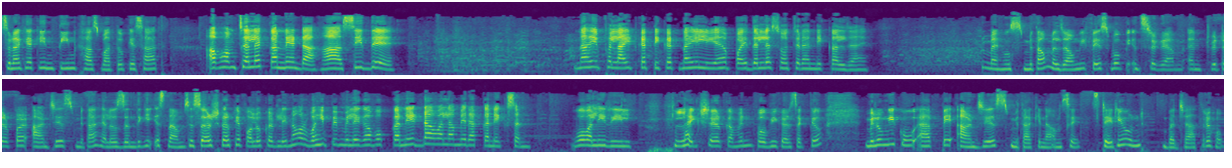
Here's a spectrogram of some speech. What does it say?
सुना क्या कि इन तीन खास बातों के साथ, अब हम चले कनेडा। हाँ सीधे। नहीं फ़्लाइट का टिकट नहीं लिए हैं, पैदल सोच रहे निकल जाएँ। मैं हूँ स्मिता, मिल जाऊँगी फेसबुक इंस्टाग्राम एंड ट्विटर पर आरजे स्मिता। हेलो ज़िंदगी, इस नाम से सर्च करके फॉलो कर लेना और वहीं पे मिलेगा वो कनेडा वाला मेरा कनेक्शन वो वाली रील लाइक शेयर कमेंट वो भी कर सकते हो। मिलूँगी कू ऐप पे आरजे स्मिता के नाम से। स्टेट्यून्ड बजात रहो।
